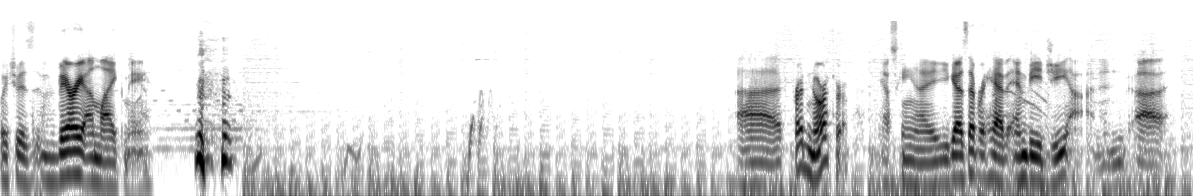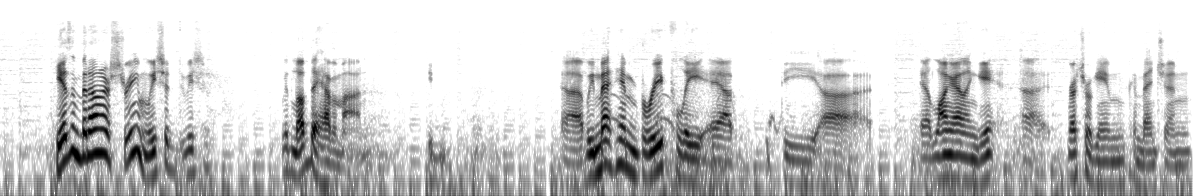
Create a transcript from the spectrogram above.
which was very unlike me. uh, Fred Northrup asking, uh, "You guys ever have MVG on?" And uh, he hasn't been on our stream. We should we should we'd love to have him on. Uh, we met him briefly at the uh, at Long Island Game, uh, Retro Game Convention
